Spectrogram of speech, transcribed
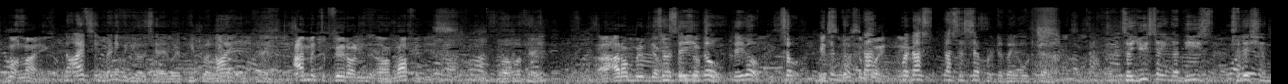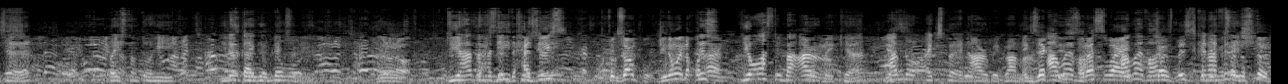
Not lying. No, I've seen many videos here where people are lying. Okay? I meant to fear on, on Rafidis. Well, okay. I, don't believe they're So there you go. all. There you go. So we What's- can, what's the that- point? But that's that's a separate debate altogether. So you're saying that these traditions here, based on Tawheed, you don't take them literally. No, no, no. Do you have a The hadith? to hadith, for example, do you know in the This, Quran? you're asking about Arabic, yeah? I'm not expert in Arabic grammar. Exactly. However, So that's why however, translation can can be misunderstood.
